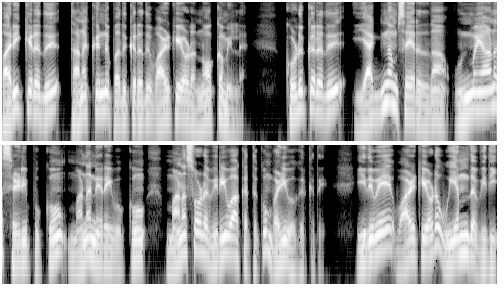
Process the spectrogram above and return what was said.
பறிக்கிறது தனக்குன்னு பதுக்கிறது வாழ்க்கையோட நோக்கம் இல்ல. கொடுக்கிறது யக்னம் செய்யறது தான் உண்மையான செழிப்புக்கும் மனநிறைவுக்கும் மனசோட விரிவாக்கத்துக்கும் வழிவகுக்குது. இதுவே வாழ்க்கையோட உயர்ந்த விதி.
